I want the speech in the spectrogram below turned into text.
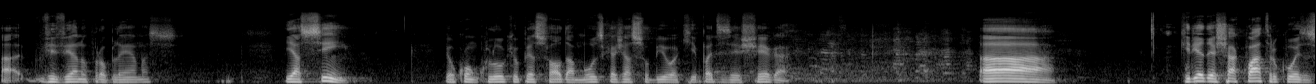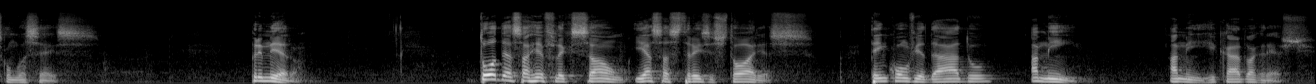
ah, vivendo problemas. E assim, eu concluo que o pessoal da música já subiu aqui para dizer: chega. Ah, queria deixar quatro coisas com vocês. Primeiro, toda essa reflexão e essas três histórias têm convidado a mim, a mim, Ricardo Agreste,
